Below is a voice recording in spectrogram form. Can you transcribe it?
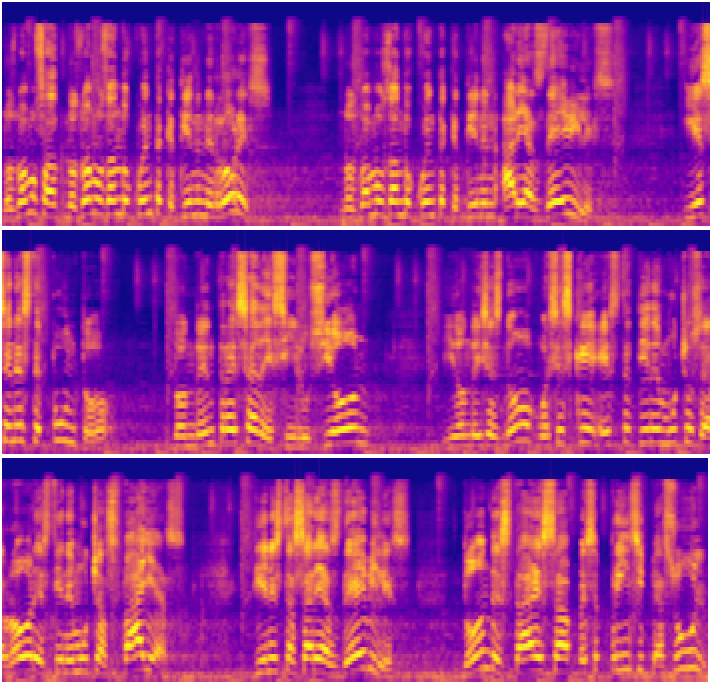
nos vamos, nos vamos dando cuenta que tienen errores, nos vamos dando cuenta que tienen áreas débiles. Y es en este punto donde entra esa desilusión y donde dices, no, pues es que este tiene muchos errores, tiene muchas fallas tiene estas áreas débiles. ¿Dónde está ese príncipe azul?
